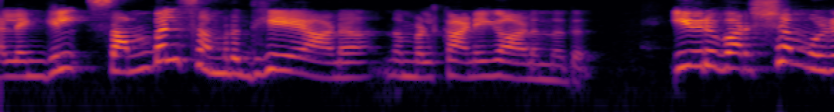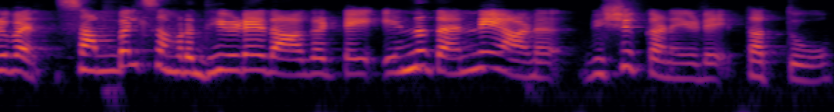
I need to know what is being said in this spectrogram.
അല്ലെങ്കിൽ സമ്പൽ സമൃദ്ധിയെയാണ് നമ്മൾ കണി കാണുന്നത്. ഈ ഒരു വർഷം മുഴുവൻ സമ്പൽ സമൃദ്ധിയുടേതാകട്ടെ എന്ന് തന്നെയാണ് വിഷുക്കണിയുടെ തത്വവും.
